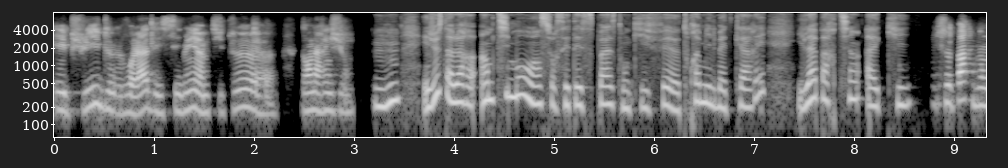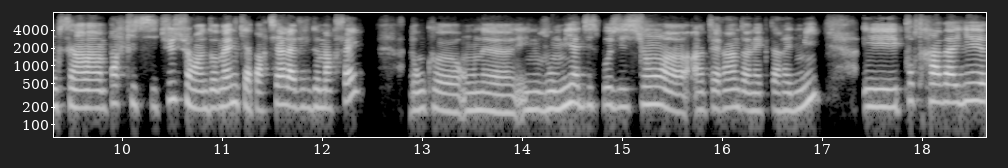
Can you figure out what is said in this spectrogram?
et puis de voilà d'essaimer un petit peu dans la région. Mmh Et juste alors, un petit mot hein, sur cet espace donc, qui fait 3000 euh, m2. Il appartient à qui? Ce parc, donc, c'est un parc qui se situe sur un domaine qui appartient à la ville de Marseille. Donc, euh, ils nous ont mis à disposition euh, un terrain d'un hectare et demi. Et pour travailler,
